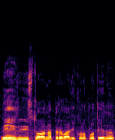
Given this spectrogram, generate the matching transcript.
Ni isto na perevali koloploten, eh,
